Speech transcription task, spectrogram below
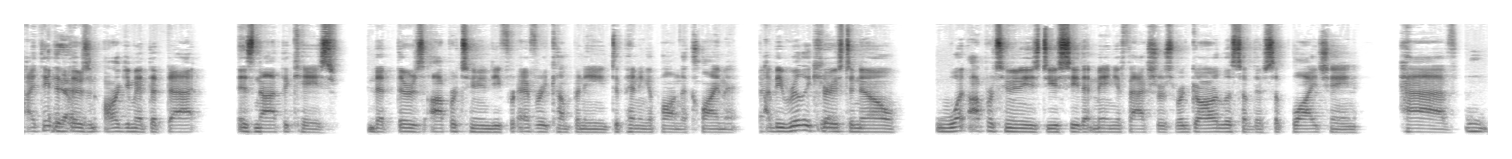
I think that yeah. there's an argument that that is not the case, that there's opportunity for every company depending upon the climate. I'd be really curious to know what opportunities do you see that manufacturers, regardless of their supply chain, have mm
